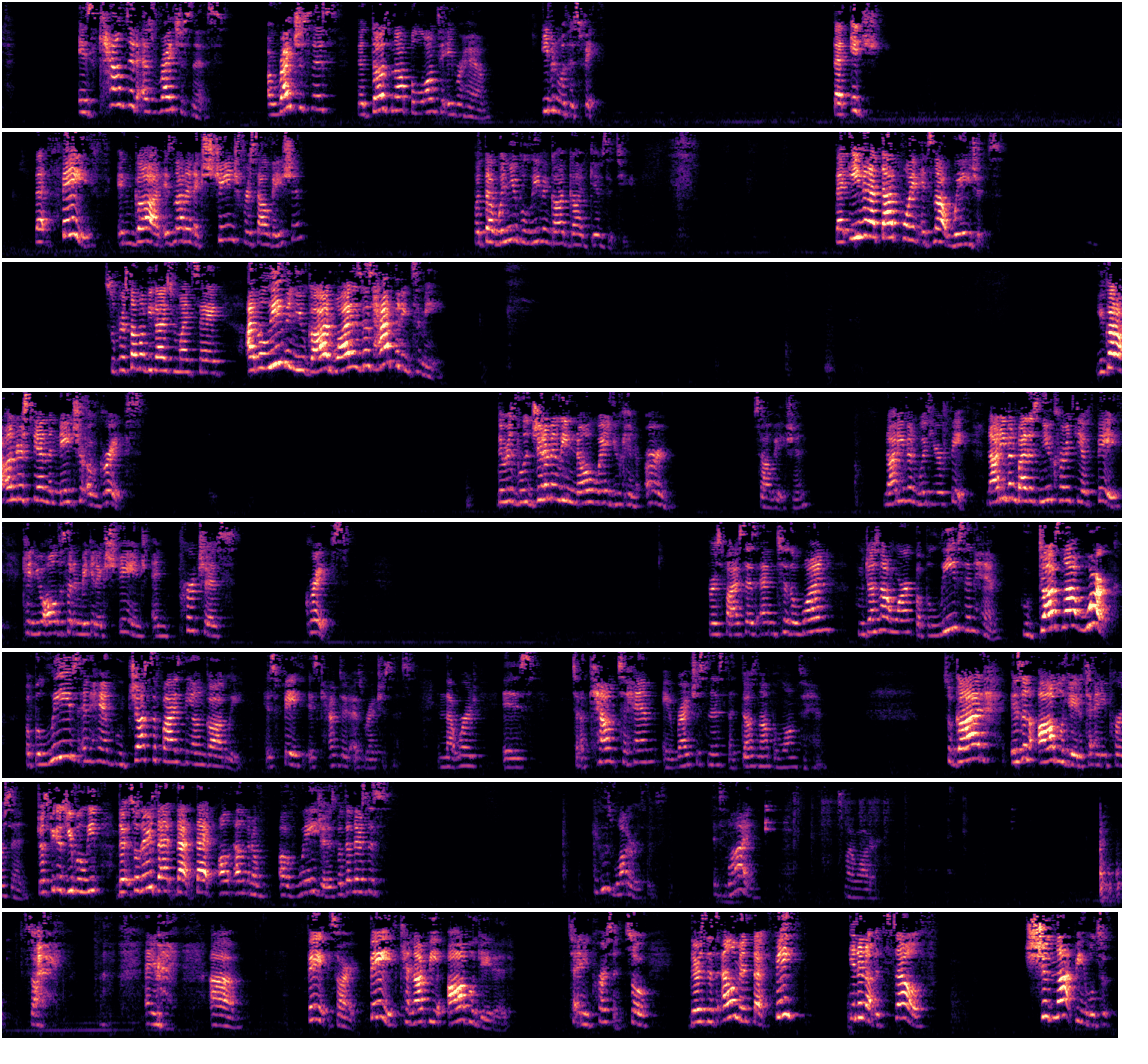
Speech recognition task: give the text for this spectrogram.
is counted as righteousness, a righteousness that does not belong to Abraham, even with his faith. That it that faith in God is not an exchange for salvation, but that when you believe in God, God gives it to you. That even at that point, it's not wages. So for some of you guys who might say, I believe in you, God, why is this happening to me? You've got to understand the nature of grace. There is legitimately no way you can earn salvation. Not even with your faith. Not even by this new currency of faith can you all of a sudden make an exchange and purchase grace. Verse 5 says, And to the one who does not work but believes in him, who does not work but believes in him who justifies the ungodly, his faith is counted as righteousness. And that word is to account to him a righteousness that does not belong to him. So God isn't obligated to any person just because you believe. That, so there's that that that element of, of wages, but then there's this. Hey, whose water is this? It's mine. It's my water. Sorry. anyway, um, faith. Sorry, faith cannot be obligated to any person. So there's this element that faith, in and of itself, should not be able to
